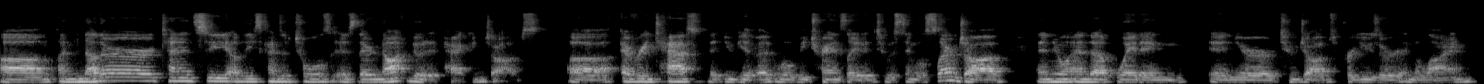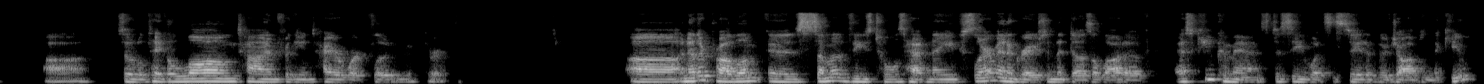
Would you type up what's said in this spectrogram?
Um, another tendency of these kinds of tools is they're not good at packing jobs. Uh, every task that you give it will be translated to a single Slurm job and you'll end up waiting in your two jobs per user in the line. Uh, so it'll take a long time for the entire workflow to move through. Uh, another problem is some of these tools have naive Slurm integration that does a lot of SQ commands to see what's the state of their jobs in the queue.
